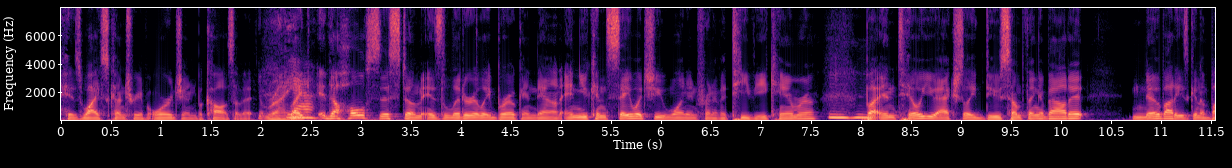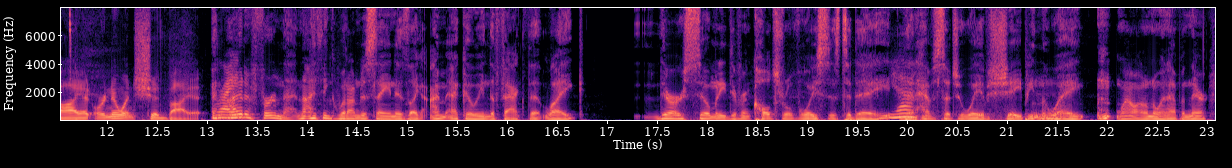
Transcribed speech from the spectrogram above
his wife's country of origin because of it. Right. Like Yeah. the whole system is literally broken down, and you can say what you want in front of a TV camera, Mm-hmm. but until you actually do something about it, nobody's going to buy it, or no one should buy it. And Right. I'd affirm that. And I think what I'm just saying is like I'm echoing the fact that like there are so many different cultural voices today Yeah. that have such a way of shaping the way. wow, I don't know what happened there.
